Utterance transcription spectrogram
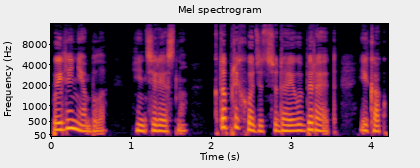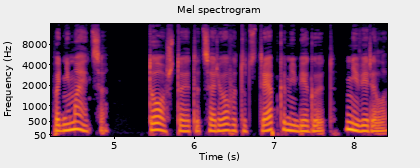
Пыли не было. Интересно, кто приходит сюда и убирает? И как поднимается? То, что это царёвы тут с тряпками бегают, не верила.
